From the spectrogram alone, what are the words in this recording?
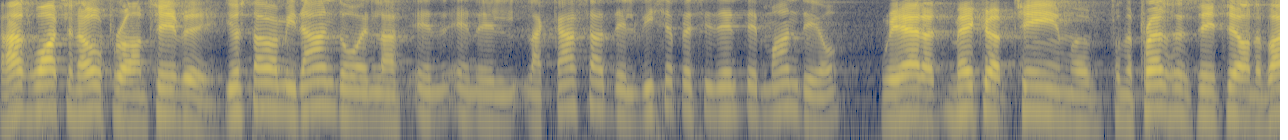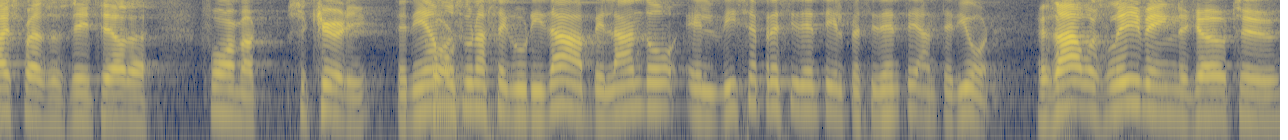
I was watching Oprah on TV. yo estaba mirando en la, en, en el- la casa del vicepresidente Mondale. We had a makeup team of, from the president's detail and the vice president's detail to form a security. Teníamos una seguridad velando el vicepresidente y el presidente anterior. As I was leaving to go to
